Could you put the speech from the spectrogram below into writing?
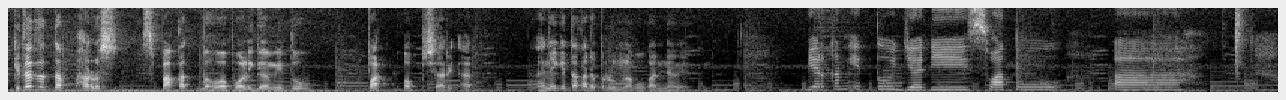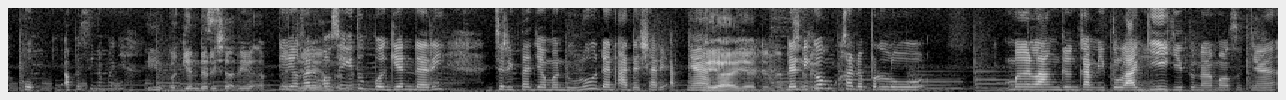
kita tetap harus sepakat bahwa poligami itu part of syariat. Hanya kita kada perlu melakukannya gitu. biarkan itu jadi suatu hu- apa sih namanya? Iya, bagian dari syariat. Iya kan yang maksudnya itu bagian dari cerita zaman dulu dan ada syariatnya. Iya, iya dan ada dan. Ikom kada perlu melanggengkan itu lagi gitu nah maksudnya.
